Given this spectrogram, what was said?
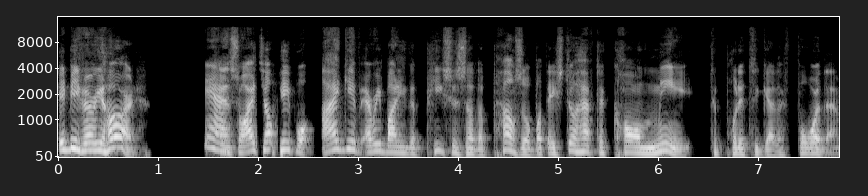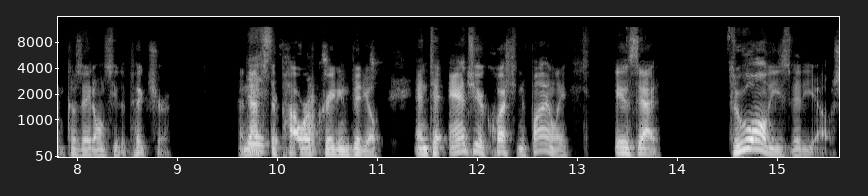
It'd be very hard. Yeah. And so I tell people, I give everybody the pieces of the puzzle, but they still have to call me to put it together for them because they don't see the picture. And that's the power of creating video. And to answer your question finally, is that through all these videos,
